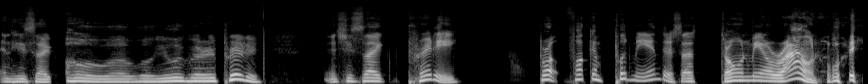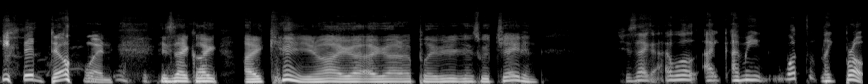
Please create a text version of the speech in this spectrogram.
and he's like oh uh, well you look very pretty and she's like pretty? Bro fucking put me in there. Start throwing me around. What are you doing? He's like i i can't you know i i gotta play video games with jayden. She's like I, well i i mean what the, like bro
